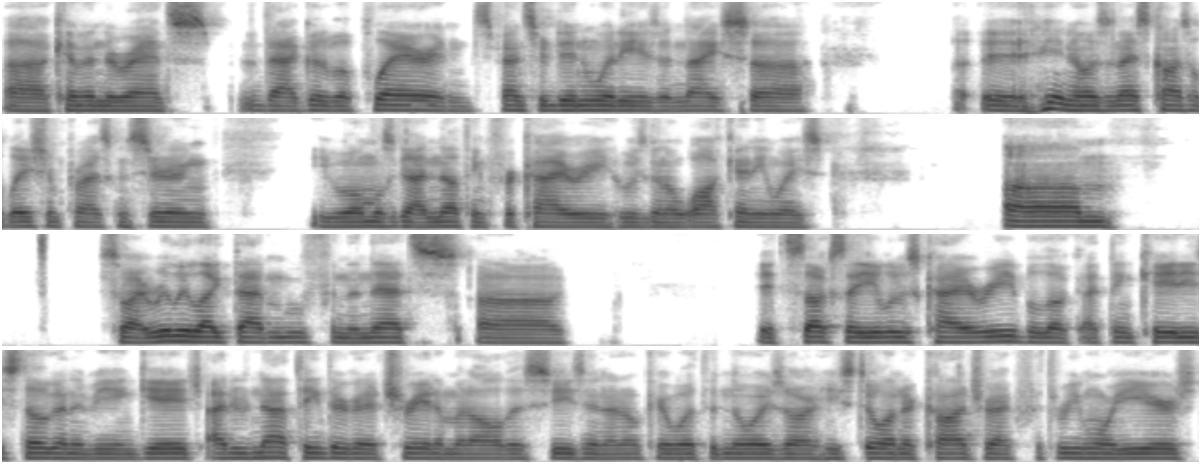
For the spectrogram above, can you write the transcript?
Uh, Kevin Durant's that good of a player, and Spencer Dinwiddie is a nice, uh, uh you know, is a nice consolation prize considering you almost got nothing for Kyrie, who's going to walk anyways. Um, so I really like that move from the Nets. Uh, it sucks that you lose Kyrie, but look, I think KD's still going to be engaged. I do not think they're going to trade him at all this season. I don't care what the noise are. He's still under contract for three more years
